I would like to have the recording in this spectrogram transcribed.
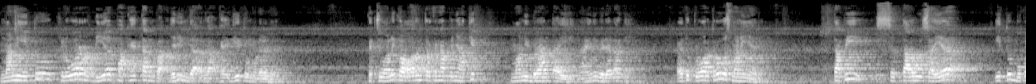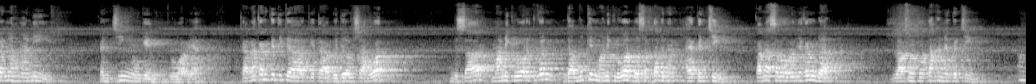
Mani itu keluar dia paketan pak, jadi nggak nggak kayak gitu modelnya. Kecuali kalau orang terkena penyakit mani berantai, nah ini beda lagi. Nah, itu keluar terus maninya. Tapi setahu saya itu bukanlah mani, kencing mungkin keluar ya. Karena kan ketika kita gejolak syahwat besar, mani keluar itu kan nggak mungkin mani keluar beserta dengan air kencing, karena salurannya kan udah langsung tertahan yang kencing.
